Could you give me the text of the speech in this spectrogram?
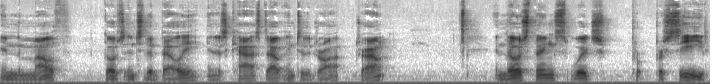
in the mouth goes into the belly and is cast out into the drought? And those things which pr- proceed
